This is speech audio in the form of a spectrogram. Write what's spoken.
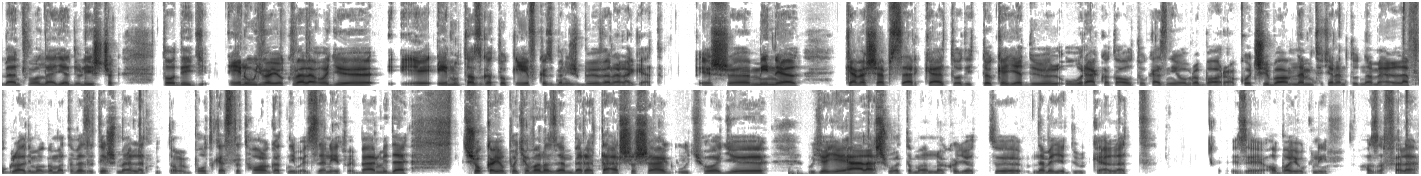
ment volna egyedül is, csak tudod így, én úgy vagyok vele, hogy én utazgatok évközben is bőven eleget. És minél kevesebb szer kell tudod itt tök egyedül órákat autókázni jobbra-balra a kocsiba, nem mint hogyha nem tudnám el lefoglalni magamat a vezetés mellett, mint tudom, podcastet hallgatni, vagy zenét, vagy bármi, de sokkal jobb, hogyha van az emberre társaság, úgyhogy, úgyhogy én hálás voltam annak, hogy ott nem egyedül kellett izé, abajogni hazafele,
